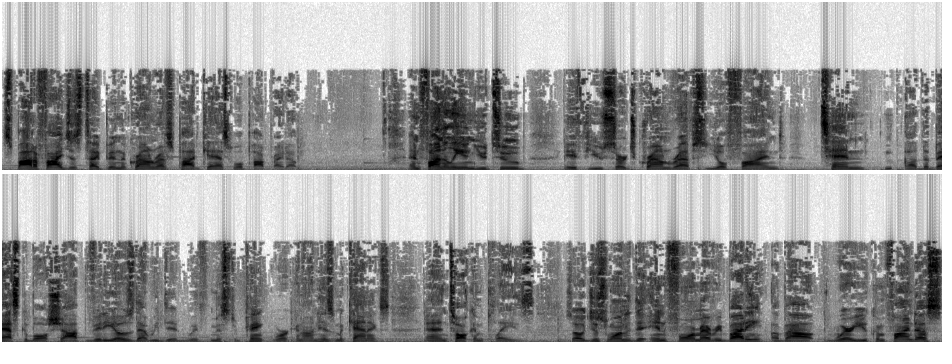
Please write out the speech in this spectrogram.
Spotify, just type in the Crown Refs podcast, we'll pop right up. And finally, in YouTube, if you search Crown Refs, you'll find 10 uh, the basketball shop videos that we did with Mr. Pink working on his mechanics and talking plays. So just wanted to inform everybody about where you can find us.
